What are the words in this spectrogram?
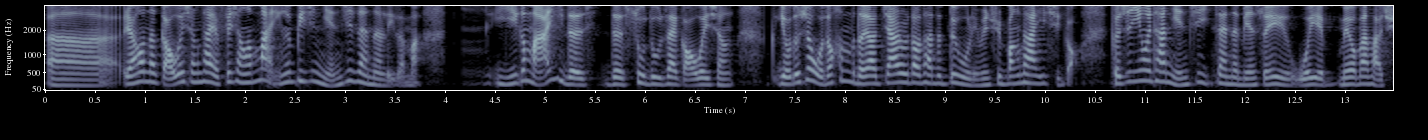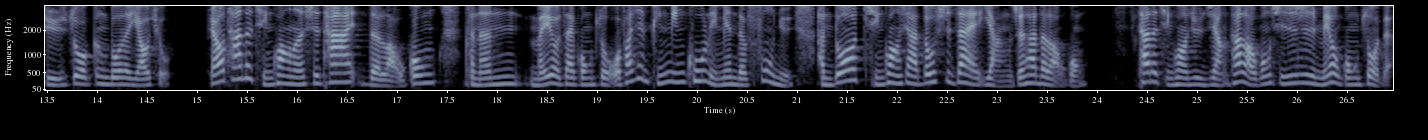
呃，然后呢，搞卫生他也非常的慢，因为毕竟年纪在那里了嘛，以一个蚂蚁的的速度在搞卫生，有的时候我都恨不得要加入到他的队伍里面去帮他一起搞。可是因为他年纪在那边，所以我也没有办法去做更多的要求。然后她的情况呢，是她的老公可能没有在工作。我发现贫民窟里面的妇女很多情况下都是在养着她的老公。她的情况就是这样，她老公其实是没有工作的，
